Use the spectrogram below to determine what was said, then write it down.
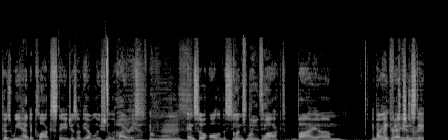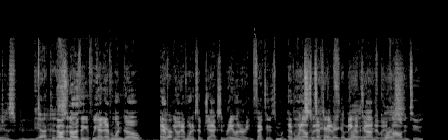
because we had to clock stages of the evolution of the virus, and so all of the scenes were blocked by um, In by makeup infection change order, stages. yeah. Yeah, because That was another thing. If we had everyone go, ev- Yeah. you know, everyone except Jax and Raylan are infected, it's, everyone It's- else would it's have to get a, makeup a makeup nightmare, job that would course. evolve into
